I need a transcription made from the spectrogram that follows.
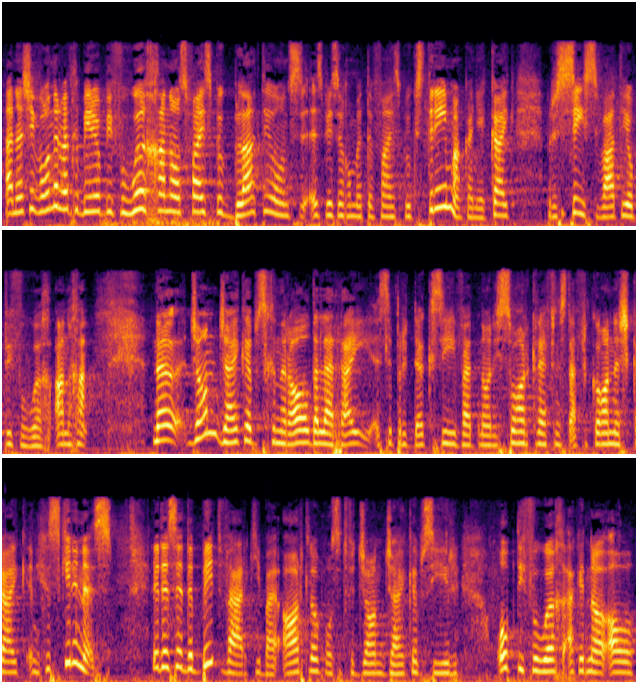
En as jy wonder wat gebeur op die verhoog, gaan na ons Facebook bladsy toe. Ons is besig om met 'n Facebook stream, dan kan jy kyk presies wat hier op die verhoog aangaan. Nou, John Jacobs Generaal Delery is 'n produksie wat na die swaarkry van Suid-Afrikaners kyk in die geskiedenis. Dit is 'n debuutwerk hier by Aardklop. Ons het vir John Jacobs hier op die verhoog. Ek het nou al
